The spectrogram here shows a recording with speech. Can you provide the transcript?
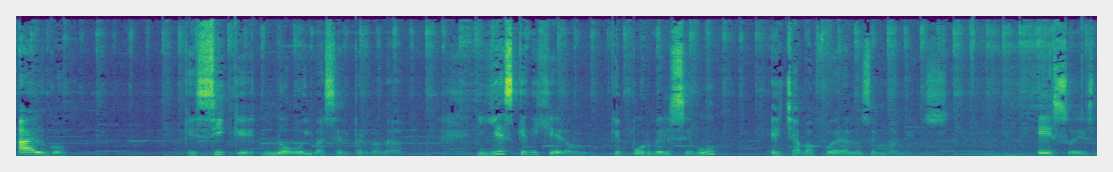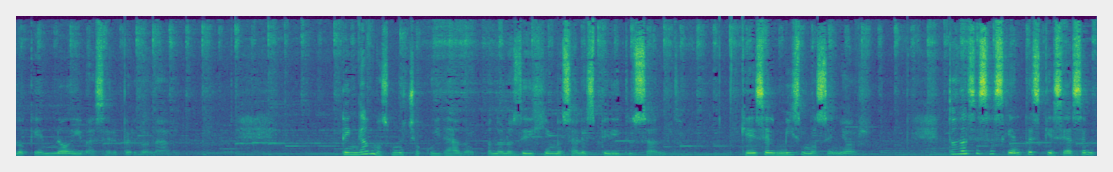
algo que sí que no iba a ser perdonado. Y es que dijeron que por Belcebú echaba fuera los demonios. Eso es lo que no iba a ser perdonado. Tengamos mucho cuidado cuando nos dirigimos al Espíritu Santo, que es el mismo Señor. Todas esas gentes que se hacen,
